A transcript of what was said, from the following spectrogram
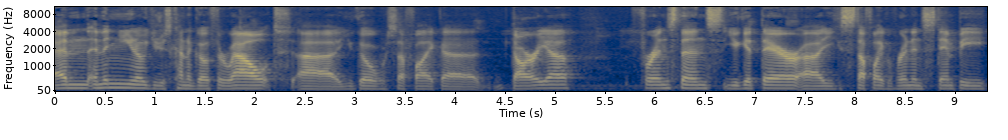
and and then you know you just kind of go throughout. Uh, you go with stuff like uh, Daria, for instance. You get there, uh, you, stuff like Ren and Stimpy,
